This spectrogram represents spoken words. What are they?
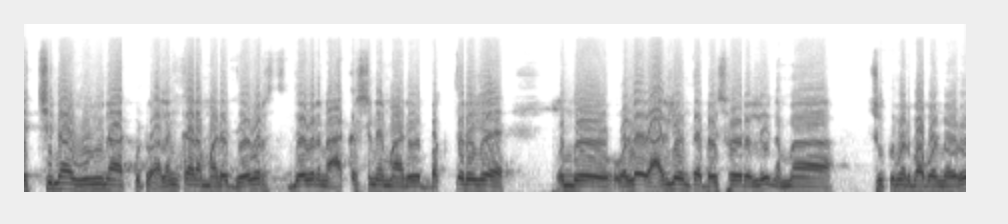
ಹೆಚ್ಚಿನ ಹೂವಿನ ಹಾಕ್ಬಿಟ್ಟು ಅಲಂಕಾರ ಮಾಡಿ, ದೇವರ, ದೇವರನ್ನ ಆಕರ್ಷಣೆ ಮಾಡಿ, ಭಕ್ತರಿಗೆ ಒಂದು ಒಳ್ಳೆಯದಾಗಲಿ ಅಂತ ಬಯಸೋರಲ್ಲಿ ನಮ್ಮ ಶಿವಕುಮಾರ್ ಬಾಬಣ್ಣವರು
